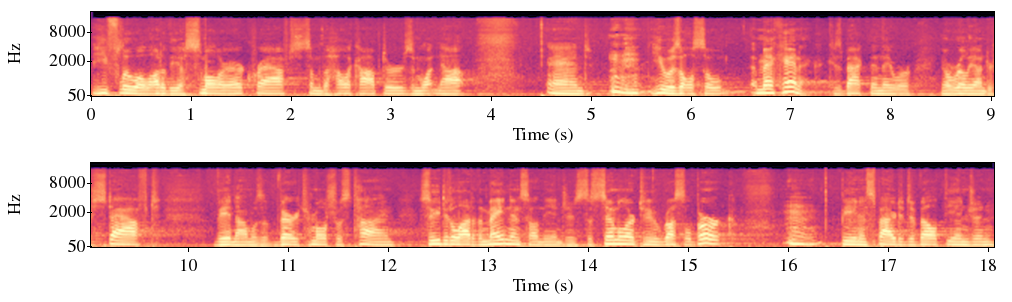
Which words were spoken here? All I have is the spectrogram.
he flew a lot of the uh, smaller aircraft, some of the helicopters and whatnot. And he was also a mechanic, because back then they were you know, really understaffed. Vietnam was a very tumultuous time, so he did a lot of the maintenance on the engines. So, similar to Russell Bourke being inspired to develop the engine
